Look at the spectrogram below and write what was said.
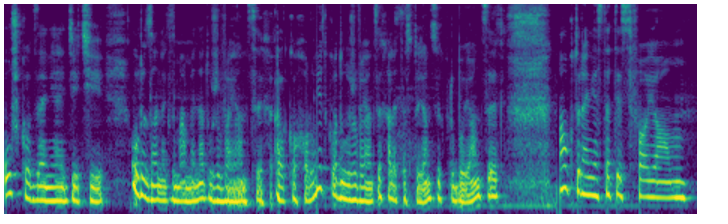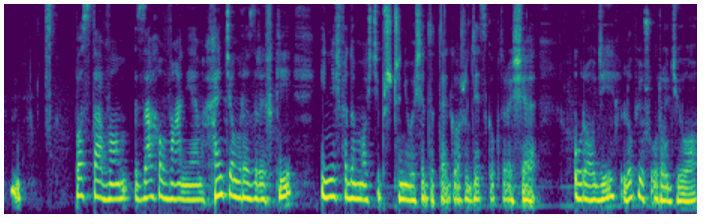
uszkodzenie dzieci urodzonych z mamy nadużywających alkoholu. Nie tylko nadużywających, ale testujących, próbujących, no, które niestety swoją postawą, zachowaniem, chęcią rozrywki i nieświadomości przyczyniły się do tego, że dziecko, które się urodzi lub już urodziło,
